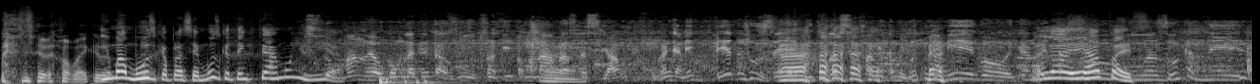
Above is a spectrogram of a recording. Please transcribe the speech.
Como é que... E uma música, pra ser música, tem que ter harmonia. Manuel Gomes da Caneta Azul, estou aqui para mandar um abraço especial. O grande amigo Pedro José, Ah. e toda a sua família, tamo junto, meu amigo. Olha aí, azul, rapaz. Azul caneta,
